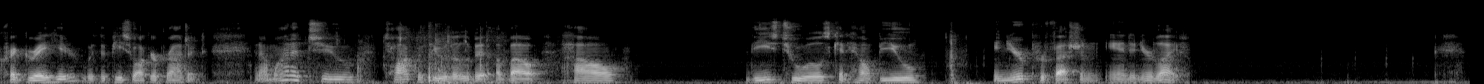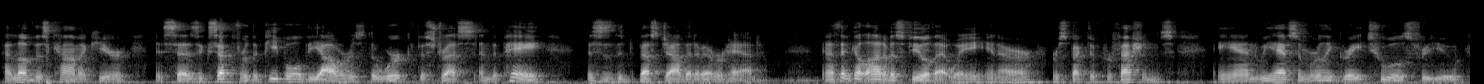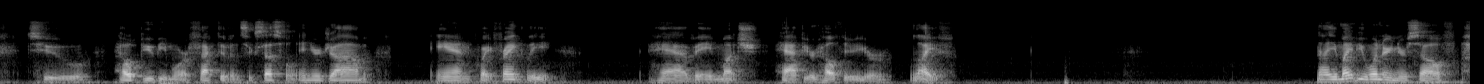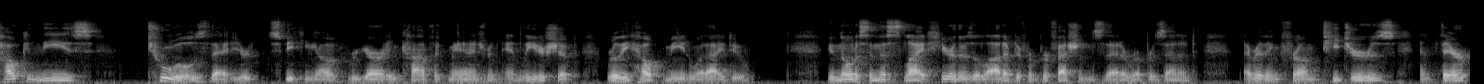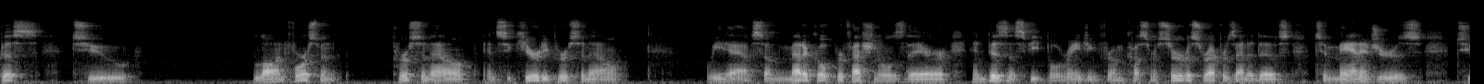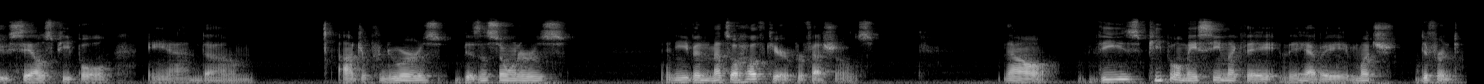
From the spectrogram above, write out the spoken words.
Craig Gray here with the Peace Walker Project, and I wanted to talk with you a little bit about how these tools can help you in your profession and in your life. I love this comic here. It says, except for the people, the hours, the work, the stress, and the pay, this is the best job that I've ever had. And I think a lot of us feel that way in our respective professions. And we have some really great tools for you to help you be more effective and successful in your job. And quite frankly, have a much happier, healthier life. Now, you might be wondering yourself, how can these tools that you're speaking of regarding conflict management and leadership really help me in what I do? You'll notice in this slide here, there's a lot of different professions that are represented. Everything from teachers and therapists to law enforcement personnel and security personnel. We have some medical professionals there and business people ranging from customer service representatives to managers to salespeople and um, entrepreneurs, business owners, and even mental health care professionals. Now, these people may seem like they, they have a much different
